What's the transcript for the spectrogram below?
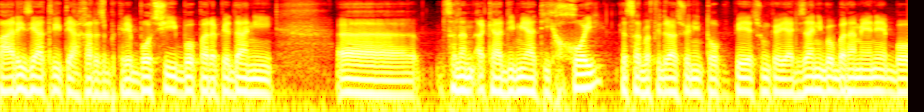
پارەی زیاتری تیا خەرج بکرێت بۆچی بۆ پەرەپێدانی سەلەن ئەکادیمیاتی خۆی کە سەر بە فیدراسیۆنی تۆپ پێ چونکە یاریزانی بۆ بەرهمێنێ بۆ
